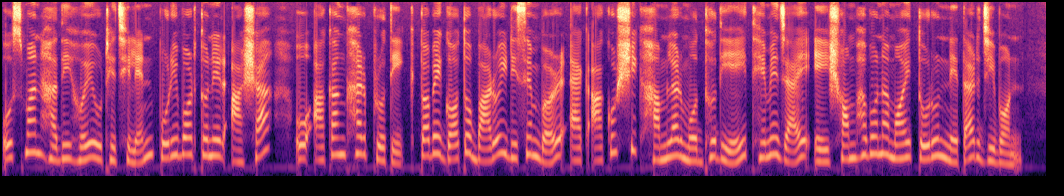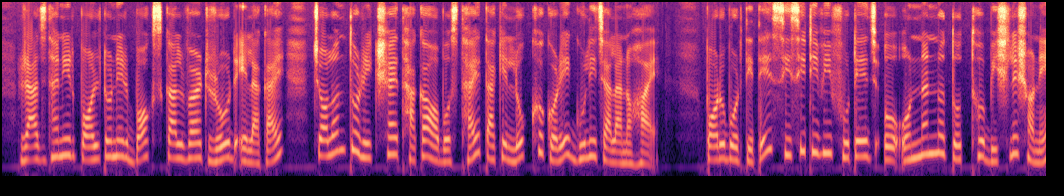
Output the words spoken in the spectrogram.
ওসমান হাদি হয়ে উঠেছিলেন পরিবর্তনের আশা ও আকাঙ্ক্ষার প্রতীক। তবে গত বারোই ডিসেম্বর এক আকস্মিক হামলার মধ্য দিয়েই থেমে যায় এই সম্ভাবনাময় তরুণ নেতার জীবন। রাজধানীর পল্টনের বক্স কালভার্ট রোড এলাকায় চলন্ত রিকশায় থাকা অবস্থায় তাকে লক্ষ্য করে গুলি চালানো হয়। পরবর্তীতে সিসিটিভি ফুটেজ ও অন্যান্য তথ্য বিশ্লেষণে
